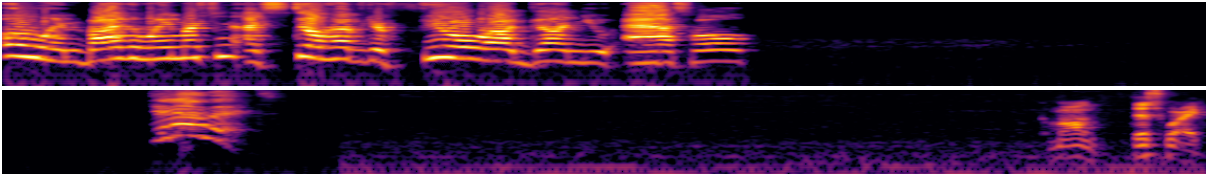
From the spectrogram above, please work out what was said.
Oh, and by the way, Merchant, I still have your fuel rod gun, you asshole. Come on, this way.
